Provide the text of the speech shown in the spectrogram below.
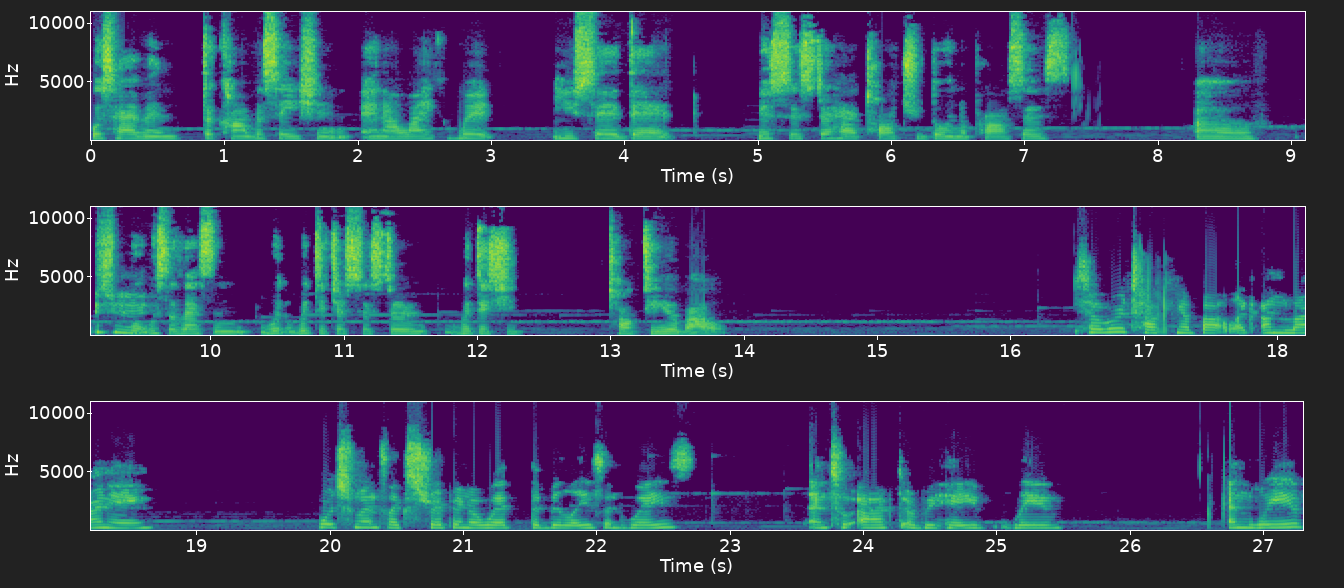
was having the conversation, and I like what you said that your sister had taught you during the process. Of Mhm. what was the lesson? What, what did your sister? What did she talk to you about? so we're talking about like unlearning which means like stripping away the beliefs and ways and to act or behave live and live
